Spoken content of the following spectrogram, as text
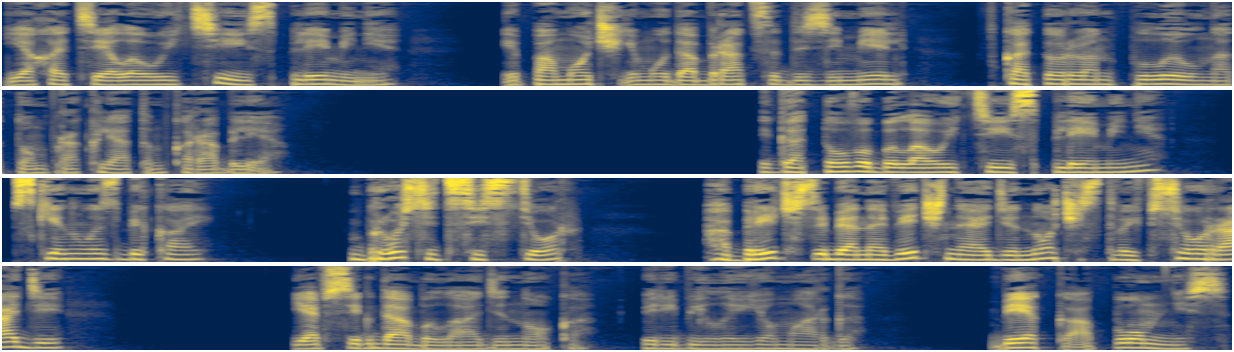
«Я хотела уйти из племени и помочь ему добраться до земель, в которые он плыл на том проклятом корабле. «И готова была уйти из племени?» — скинулась Бекай. «Бросить сестер, обречь себя на вечное одиночество и все ради...» «Я всегда была одинока», — перебила ее Марга. «Бекка, опомнись.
